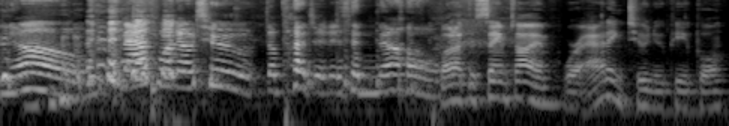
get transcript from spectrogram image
No. Math 102, the budget is a no. But at the same time, we're adding two new people,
